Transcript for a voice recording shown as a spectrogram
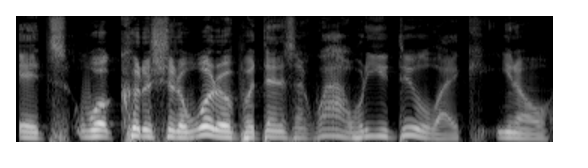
it's what coulda, shoulda, woulda. But then it's like, wow, what do you do? Like, you know,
